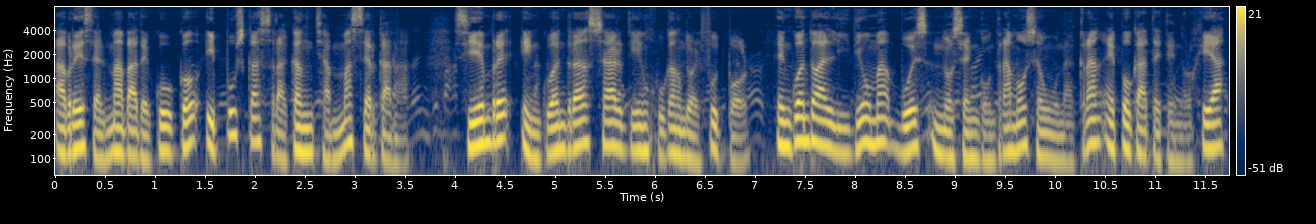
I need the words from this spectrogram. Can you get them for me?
abres el mapa de Google y buscas la cancha más cercana. Siempre encuentras a alguien jugando al fútbol. En cuanto al idioma, pues nos encontramos en una gran época de tecnología.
